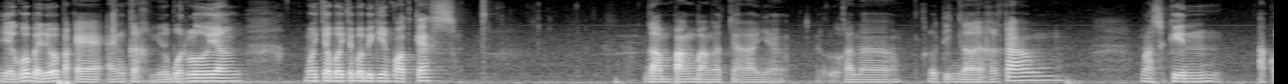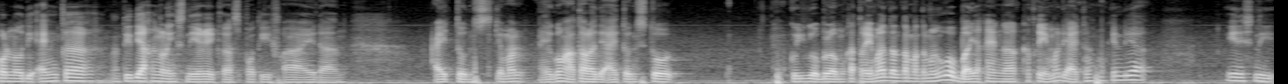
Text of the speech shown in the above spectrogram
ya gue by the way pakai Anchor gitu buat lo yang mau coba-coba bikin podcast gampang banget caranya karena lo tinggal rekam masukin akun lo di Anchor. Nanti dia akan ngelink sendiri ke Spotify dan iTunes. Cuman ya gue nggak tahu lah di iTunes itu gue juga belum keterima dan teman-teman gue banyak yang nggak keterima di iTunes. Mungkin dia ini sendiri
